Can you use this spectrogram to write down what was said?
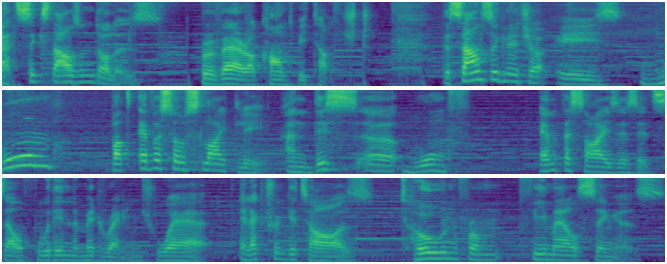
at $6,000, Bravura can't be touched. The sound signature is warm, but ever so slightly, and this uh, warmth emphasizes itself within the mid-range where electric guitars tone from female singers.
